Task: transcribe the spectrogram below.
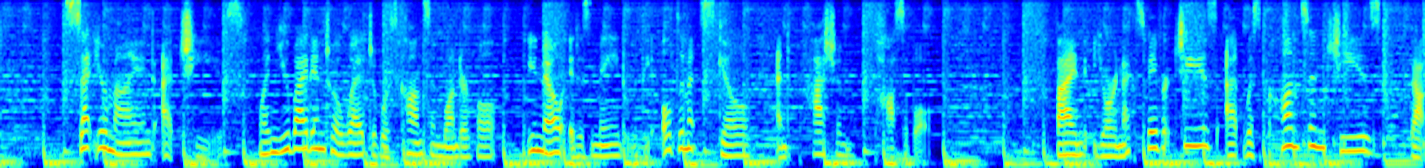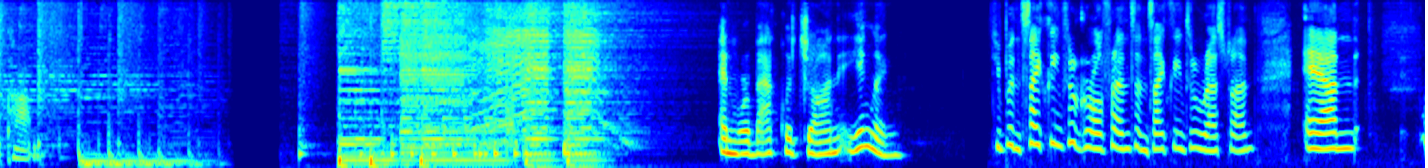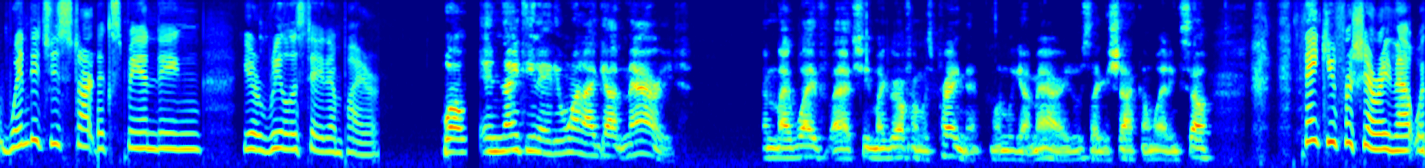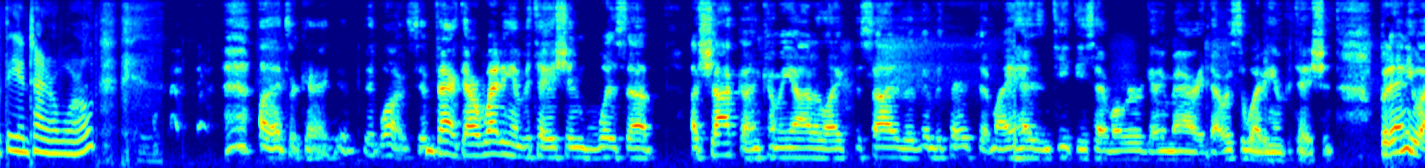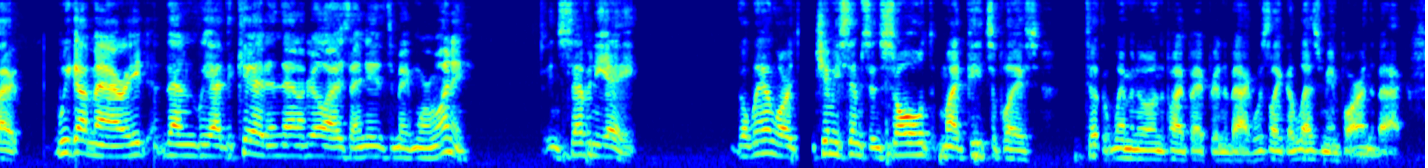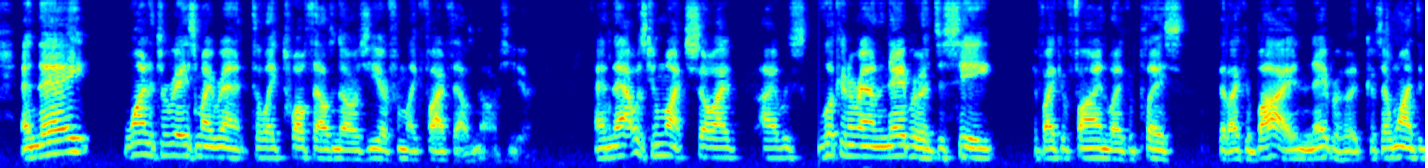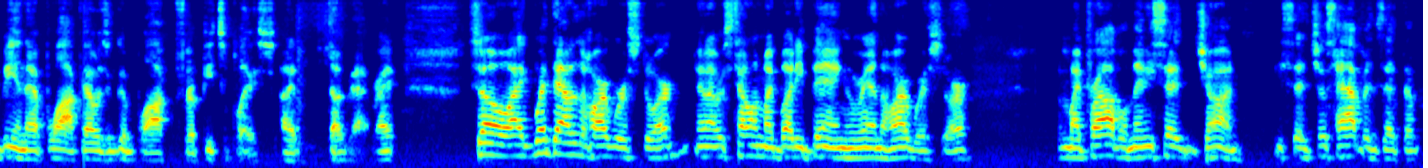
Set your mind at cheese. When you bite into a wedge of Wisconsin Wonderful, you know it is made with the ultimate skill and passion possible. Find your next favorite cheese at wisconsincheese.com. And we're back with John Yingling. You've been cycling through girlfriends and cycling through restaurants. And when did you start expanding your real estate empire? Well, in 1981, I got married. And my wife, actually, my girlfriend was pregnant when we got married. It was like a shotgun wedding. So, thank you for sharing that with the entire world. oh, that's okay. It, it, was. In fact, our wedding invitation was uh, a shotgun coming out of like the side of the invitation that my head and Titi's had while we were getting married. That was the wedding invitation. But anyway, we got married. Then we had the kid, and then I realized I needed to make more money. In '78, the landlord Jimmy Simpson sold my pizza place to the women who owned the Pied Piper in the back. It was like a lesbian bar in the back, and they wanted to raise my rent to like twelve thousand dollars a year from like five thousand dollars a year, and that was too much. So I I was looking around the neighborhood to see if I could find like a place that I could buy in the neighborhood because I wanted to be in that block. That was a good block for a pizza place. I dug that, right? So I went down to the hardware store and I was telling my buddy Bing, who ran the hardware store, my problem. And he said, John, he said, it just happens that the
